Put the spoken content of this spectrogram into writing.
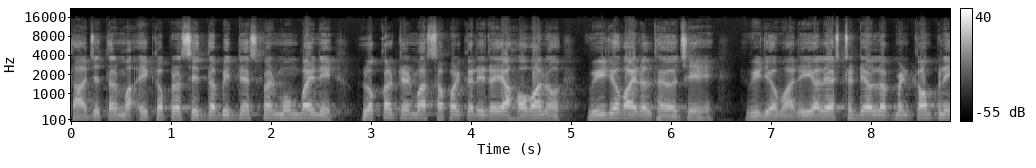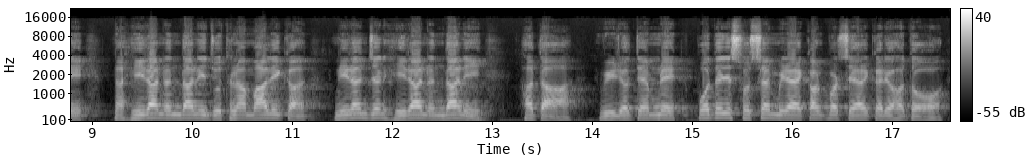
તાજેતરમાં એક પ્રસિદ્ધ બિઝનેસમેન મુંબઈની લોકલ ટ્રેનમાં સફર કરી રહ્યા હોવાનો વીડિયો વાયરલ થયો છે. વિડીયોમાં રિયલ એસ્ટેટ ડેવલપમેન્ટ કંપનીના હીરા નંદાની જૂથના માલિક નિરંજન હીરા નંદાની હતા. વીડિયો તેમણે પોતે જ સોશિયલ મીડિયા એકાઉન્ટ પર શેર કર્યો હતો.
